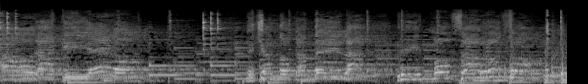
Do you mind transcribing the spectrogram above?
ahora aquí llego, echando candela, ritmo sabroso.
